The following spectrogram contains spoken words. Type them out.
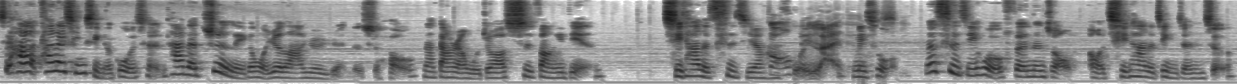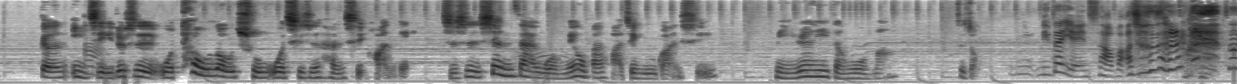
其实他他在清醒的过程，他的距离跟我越拉越远的时候，那当然我就要释放一点。其他的刺激让他回来，没错。那刺激会有分那种哦，其他的竞争者，跟以及就是我透露出我其实很喜欢你，只是现在我没有办法进入关系，你愿意等我吗？这种，你你再演一次好不好？就是这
